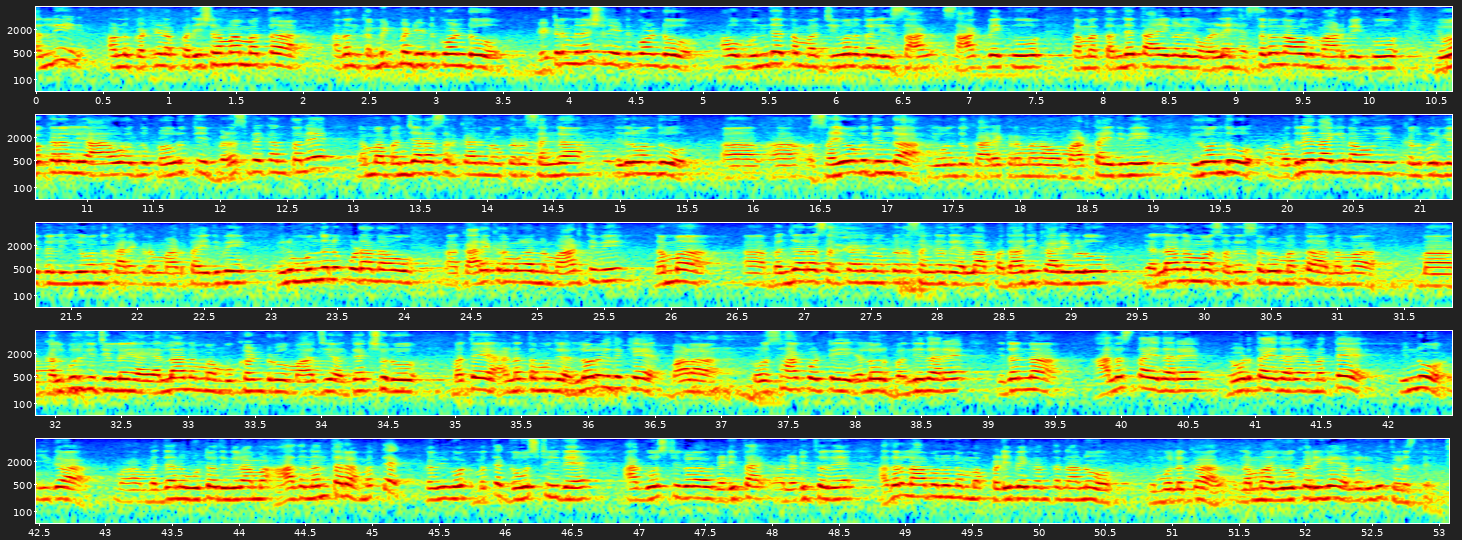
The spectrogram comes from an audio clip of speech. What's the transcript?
ಅಲ್ಲಿ ಅವನು ಕಠಿಣ ಪರಿಶ್ರಮ ಮತ್ತು ಅದನ್ನು ಕಮಿಟ್ಮೆಂಟ್ ಇಟ್ಕೊಂಡು ಡಿಟರ್ಮಿನೇಷನ್ ಇಟ್ಕೊಂಡು ಅವು ಮುಂದೆ ತಮ್ಮ ಜೀವನದಲ್ಲಿ ಸಾಗ್, ಸಾಗಬೇಕು, ತಮ್ಮ ತಂದೆ ತಾಯಿಗಳಿಗೆ ಒಳ್ಳೆಯ ಹೆಸರನ್ನು ಅವ್ರು ಮಾಡಬೇಕು, ಯುವಕರಲ್ಲಿ ಆ ಒಂದು ಪ್ರವೃತ್ತಿ ಬೆಳೆಸ್ಬೇಕಂತಲೇ ನಮ್ಮ ಬಂಜಾರ ಸರ್ಕಾರಿ ನೌಕರರ ಸಂಘ ಇದರ ಒಂದು ಸಹಯೋಗದಿಂದ ಈ ಒಂದು ಕಾರ್ಯಕ್ರಮ ನಾವು ಮಾಡ್ತಾ ಇದ್ವಿ. ಇದೊಂದು ಮೊದಲನೇದಾಗಿ ನಾವು ಈ ಕಲಬುರಗಿಯಲ್ಲಿ ಈ ಒಂದು ಕಾರ್ಯಕ್ರಮ ಮಾಡ್ತಾ ಇದ್ವಿ. ಇನ್ನು ಮುಂದೂ ಕೂಡ ನಾವು ಕಾರ್ಯಕ್ರಮಗಳನ್ನು ಮಾಡ್ತೀವಿ. ನಮ್ಮ ಬಂಜಾರ ಸರ್ಕಾರಿ ನೌಕರರ ಸಂಘದ ಎಲ್ಲ ಪದಾಧಿಕಾರಿಗಳು, ಎಲ್ಲ ನಮ್ಮ ಸದಸ್ಯರು ಮತ್ತು ನಮ್ಮ ಕಲಬುರಗಿ ಜಿಲ್ಲೆಯ ಎಲ್ಲ ನಮ್ಮ ಮುಖಂಡರು, ಮಾಜಿ ಅಧ್ಯಕ್ಷರು, ಮತ್ತು ಅಣ್ಣ ತಮ್ಮಂದು ಎಲ್ಲರೂ ಇದಕ್ಕೆ ಭಾಳ ಪ್ರೋತ್ಸಾಹ ಕೊಟ್ಟು ಎಲ್ಲರೂ ಬಂದಿದ್ದಾರೆ. ಇದನ್ನು ಆಲಿಸ್ತಾ ಇದ್ದಾರೆ, ನೋಡ್ತಾ ಇದ್ದಾರೆ. ಮತ್ತು ಇನ್ನು ಈಗ ಮಧ್ಯಾಹ್ನ ಊಟದ ವಿರಾಮ ಆದ ನಂತರ ಮತ್ತೆ ಕವಿ ಮತ್ತೆ ಗೋಷ್ಠಿ ಇದೆ. ಆ ಗೋಷ್ಠಿಗಳು ನಡೀತಾ, ನಡೀತದೆ. ಅದರ ಲಾಭನೂ ನಮ್ಮ ಪಡಿಬೇಕಂತ ನಾನು ಈ ಮೂಲಕ ನಮ್ಮ ಯುವಕರಿಗೆ ಎಲ್ಲರಿಗೂ ತಿಳಿಸ್ತೇನೆ.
